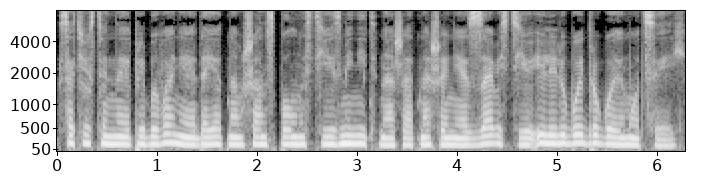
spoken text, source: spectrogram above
Сочувственное пребывание дает нам шанс полностью изменить наши отношения с завистью или любой другой эмоцией.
